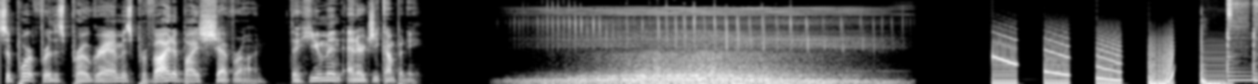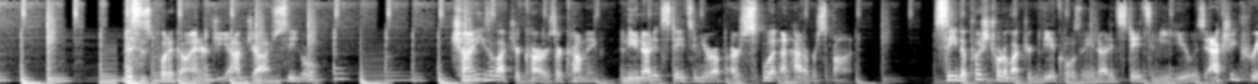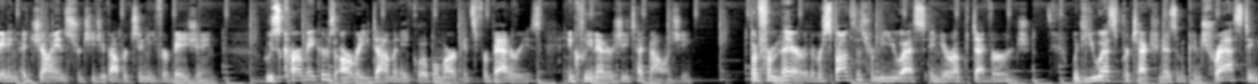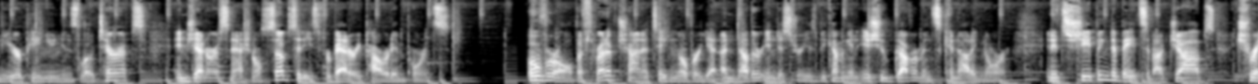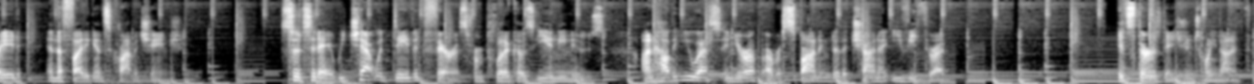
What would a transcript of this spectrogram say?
Support for this program is provided by Chevron, the human energy company. This is Politico Energy. I'm Josh Siegel. Chinese electric cars are coming, and the United States and Europe are split on how to respond. See, the push toward electric vehicles in the United States and EU is actually creating a giant strategic opportunity for Beijing, whose car makers already dominate global markets for batteries and clean energy technology. But from there, the responses from the US and Europe diverge, with US protectionism contrasting the European Union's low tariffs and generous national subsidies for battery powered imports. Overall, the threat of China taking over yet another industry is becoming an issue governments cannot ignore, and it's shaping debates about jobs, trade, and the fight against climate change. So today, we chat with David Ferris from Politico's E&E News on how the US and Europe are responding to the China EV threat. It's Thursday, June 29th.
